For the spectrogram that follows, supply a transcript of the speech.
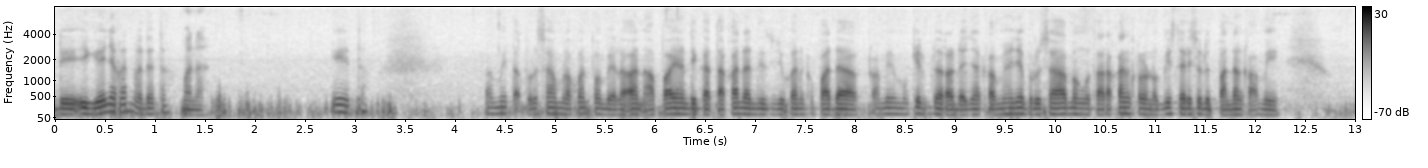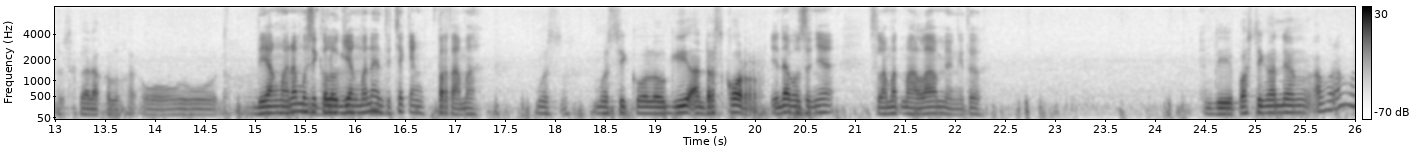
di IG-nya kan ada tuh Mana? Gitu. Kami tak berusaha melakukan pembelaan apa yang dikatakan dan ditujukan kepada kami mungkin benar adanya. Kami hanya berusaha mengutarakan kronologis dari sudut pandang kami. Untuk segala keluhan. Oh. Di yang mana musikologi yang mana yang cek yang pertama? Mus musikologi underscore Ya enggak maksudnya selamat malam yang itu. di postingan yang apa apa?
